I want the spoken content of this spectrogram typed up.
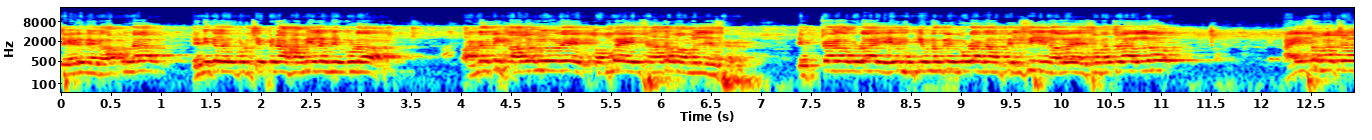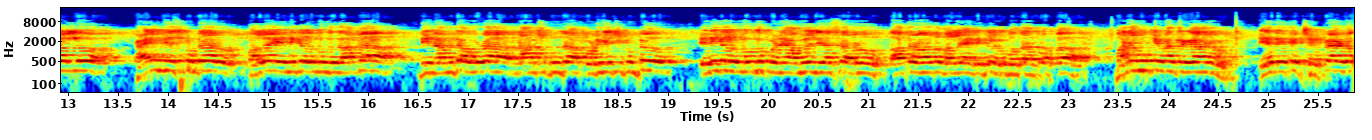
చేయడమే కాకుండా ఎన్నికలు ఇప్పుడు చెప్పిన హామీలన్నీ కూడా అన్నతి కాలంలోనే తొంభై ఐదు శాతం అమలు చేశాడు ఎక్కడ కూడా ఏ ముఖ్యమంత్రి కూడా నాకు తెలిసి నలభై ఐదు సంవత్సరాల్లో ఐదు సంవత్సరాల్లో టైం తీసుకుంటారు. మళ్ళా ఎన్నికల ముందు దాకా దీనంతా కూడా నాంచుకుంటా పొడిగించుకుంటూ ఎన్నికల ముందు కొన్ని అమలు చేస్తారు. ఆ తర్వాత మళ్ళీ ఎన్నికలకు పోతారు తప్ప మన ముఖ్యమంత్రి గారు ఏదైతే చెప్పాడో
